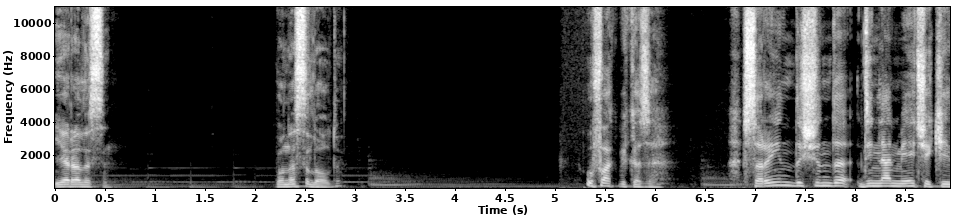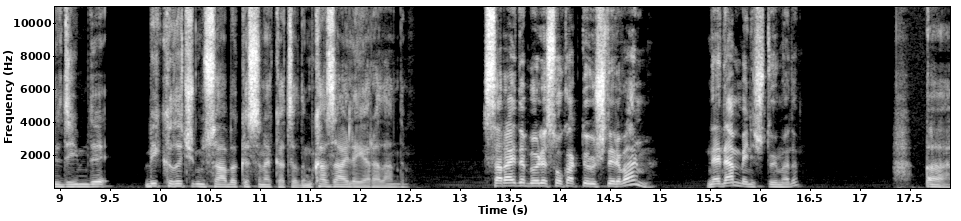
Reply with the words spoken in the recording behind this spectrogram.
Yaralısın. Bu nasıl oldu? Ufak bir kaza. Sarayın dışında dinlenmeye çekildiğimde bir kılıç müsabakasına katıldım. Kazayla yaralandım. Sarayda böyle sokak dövüşleri var mı? Neden ben hiç duymadım? Aa,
